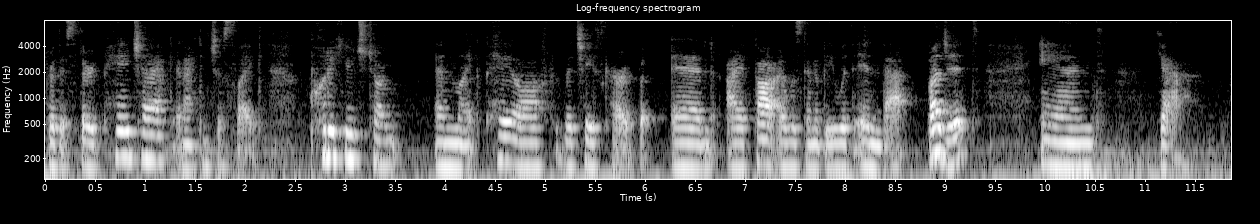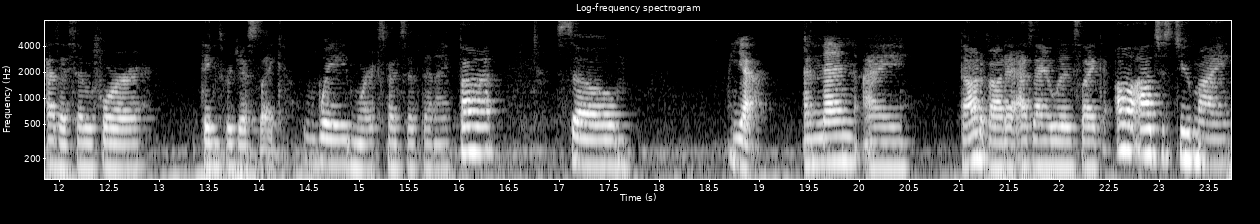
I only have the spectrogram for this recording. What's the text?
for this third paycheck and I can just like put a huge chunk and like pay off the chase card but and I thought I was going to be within that budget. And yeah as I said before things were just like way more expensive than I thought. So yeah and then I thought about it as I was like oh I'll just do my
